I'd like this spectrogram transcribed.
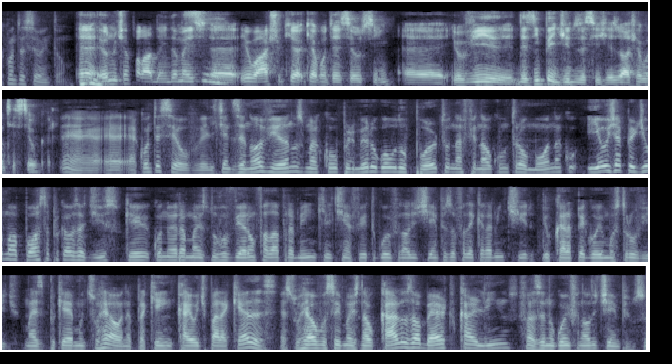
aconteceu então. É, eu não tinha falado ainda, mas é, eu acho que, que aconteceu sim. É, eu vi Desimpedidos esses dias, eu acho que aconteceu, cara. É, é, é, aconteceu. Ele tinha 19 anos, marcou o primeiro gol do Porto na final contra o Mônaco. E eu já perdi uma aposta por causa disso. Porque quando eu era mais novo, vieram falar pra mim que ele tinha feito gol em final de Champions. Eu falei que era mentira. E o cara pegou e mostrou o vídeo. Mas porque é muito surreal, né? Pra quem caiu de paraquedas, é surreal você imaginar o Carlos Alberto Carlinhos fazendo gol em final de Champions.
